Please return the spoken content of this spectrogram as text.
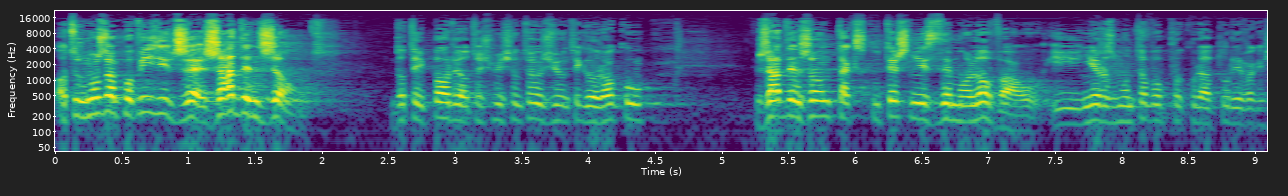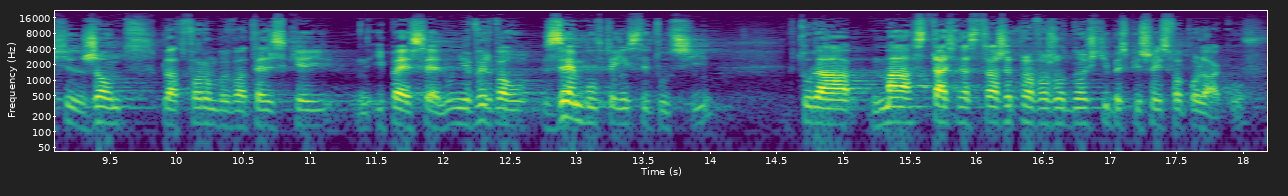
Otóż można powiedzieć, że żaden rząd do tej pory od 1989 roku żaden rząd tak skutecznie zdemolował i nie rozmontował prokuratury jak rząd Platformy Obywatelskiej i PSL-u, nie wyrwał zębów tej instytucji, która ma stać na straży praworządności i bezpieczeństwa Polaków,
